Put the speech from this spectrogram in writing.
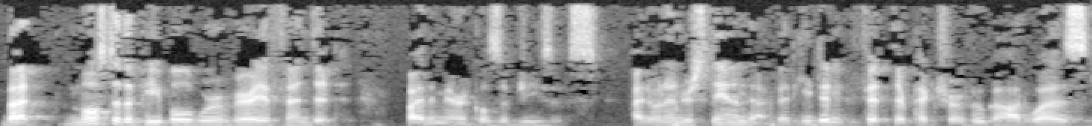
But most of the people were very offended by the miracles of Jesus. I don't understand that, but he didn't fit their picture of who God was,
